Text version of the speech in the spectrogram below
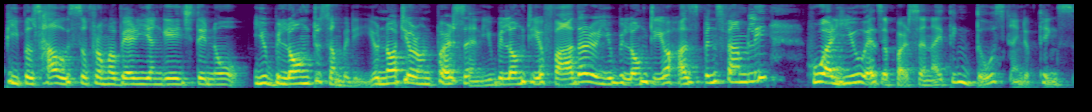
people's house. So from a very young age they know you belong to somebody. You're not your own person. You belong to your father or you belong to your husband's family who are you as a person? I think those kind of things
